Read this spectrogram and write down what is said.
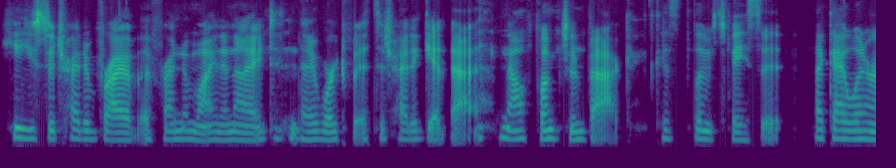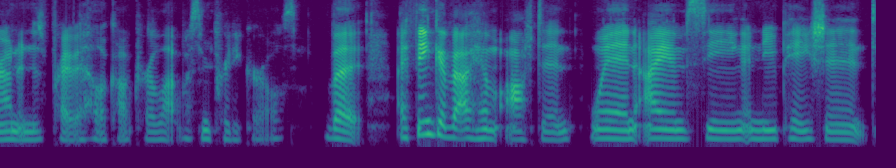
he used to try to bribe a friend of mine and I that I worked with to try to get that malfunction back because let's face it, that guy went around in his private helicopter a lot with some pretty girls. But I think about him often when I am seeing a new patient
